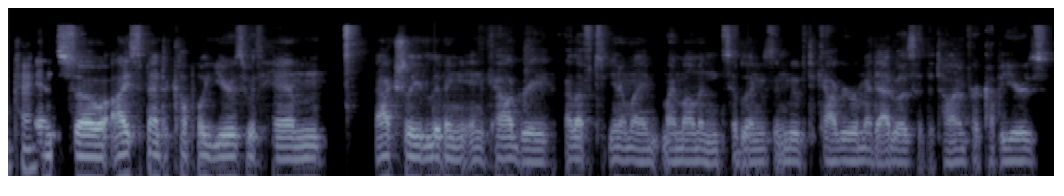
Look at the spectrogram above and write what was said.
Okay. And so I spent a couple years with him actually living in Calgary. I left, you know, my my mom and siblings and moved to Calgary where my dad was at the time for a couple years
